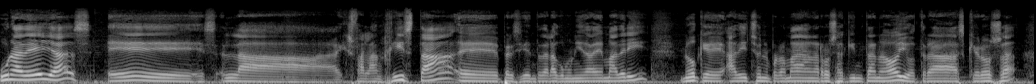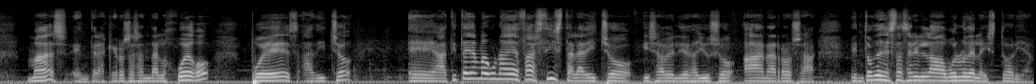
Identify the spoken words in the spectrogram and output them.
Una de ellas es la exfalangista, eh, presidenta de la Comunidad de Madrid, ¿no? que ha dicho en el programa de Ana Rosa Quintana hoy, otra asquerosa más, entre asquerosas anda el juego, pues ha dicho... eh, ¿A ti te llama alguna vez fascista? Le ha dicho Isabel Díaz Ayuso a Ana Rosa. Entonces estás en el lado bueno de la historia.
